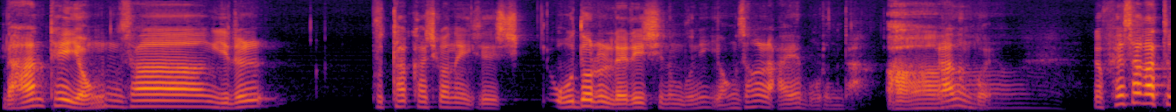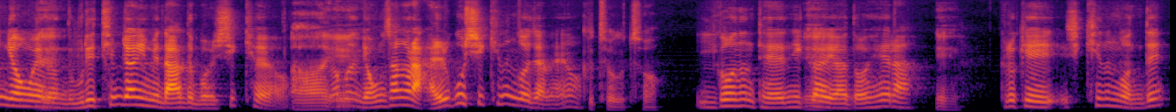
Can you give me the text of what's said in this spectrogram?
나한테 영상 일을 부탁하시거나 이제 시- 오더를 내리시는 분이 영상을 아예 모른다. 아, 라는 거예요. 그러니까 회사 같은 경우에는 우리 팀장님이 나한테 뭘 시켜요. 네. 아, 그러면 예. 영상을 알고 시키는 거잖아요. 그쵸 그쵸. 이거는 되니까 예. 야너 해라. 예. 그렇게 시키는 건데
